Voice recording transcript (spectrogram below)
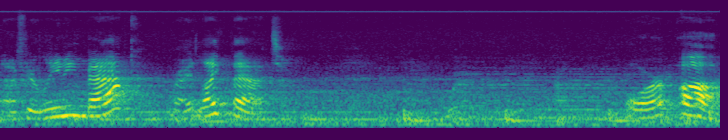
Now if you're leaning back, right like that. Or up.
